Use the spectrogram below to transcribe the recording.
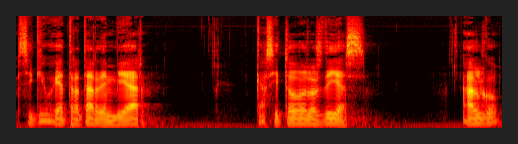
Así que voy a tratar de enviar casi todos los días algo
